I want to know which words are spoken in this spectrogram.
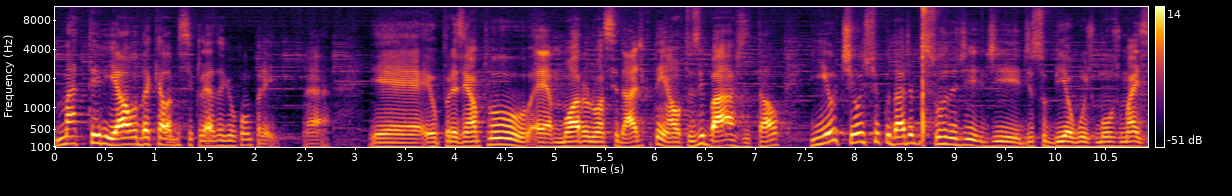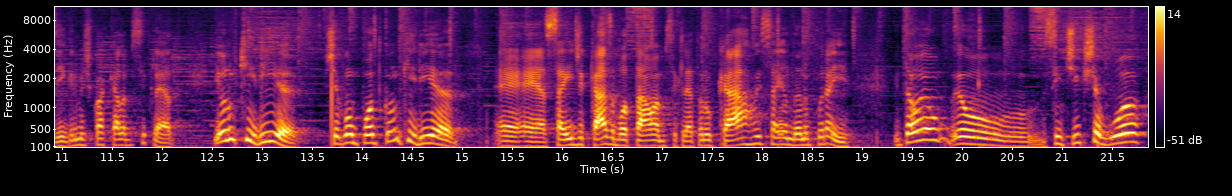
material daquela bicicleta que eu comprei. Né? É, eu, por exemplo, é, moro numa cidade que tem altos e baixos e tal, e eu tinha uma dificuldade absurda de, de, de subir alguns morros mais íngremes com aquela bicicleta. E eu não queria, chegou um ponto que eu não queria é, é sair de casa, botar uma bicicleta no carro e sair andando por aí. Então eu, eu senti que chegou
